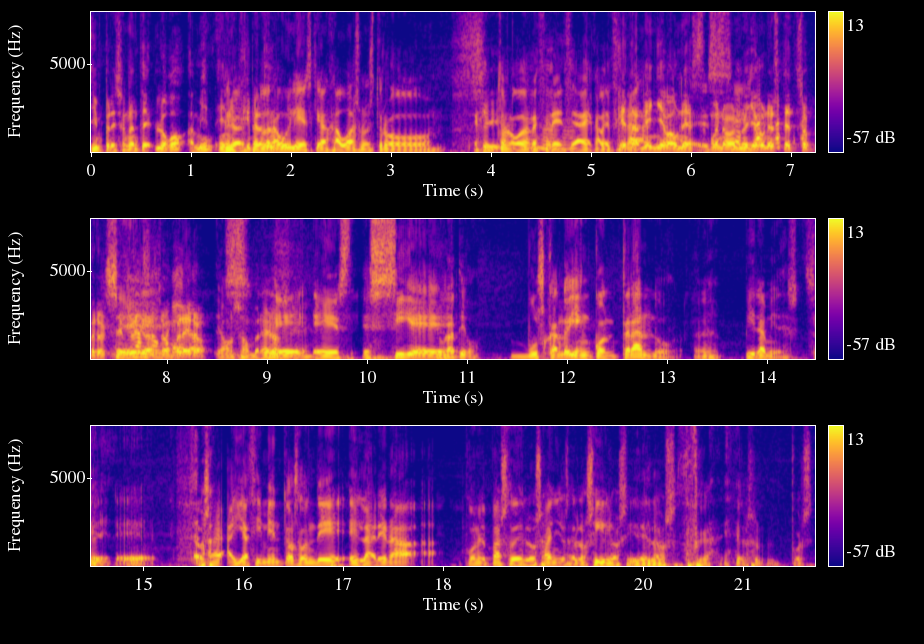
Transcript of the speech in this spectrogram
impresionante. Luego, a mí en Pero, Perdona, Willy, es que Al-Hawass, nuestro egiptólogo de referencia de cabecera... Que también lleva un... bueno, no lleva un extenso, pero sí, lleva un sombrero. Lleva un sombrero, eh, sigue buscando y encontrando eh, pirámides. o sea, hay yacimientos donde la arena con el paso de los años, de los hilos y de los, pues,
